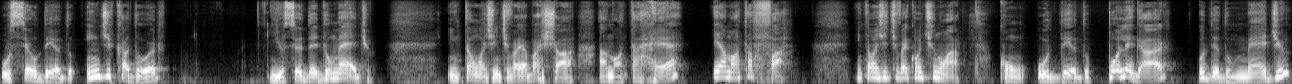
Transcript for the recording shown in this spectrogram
o seu dedo indicador e o seu dedo médio. Então a gente vai abaixar a nota Ré e a nota Fá. Então a gente vai continuar com o dedo polegar, o dedo médio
